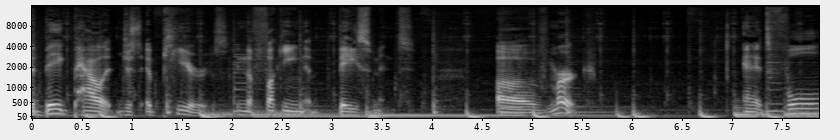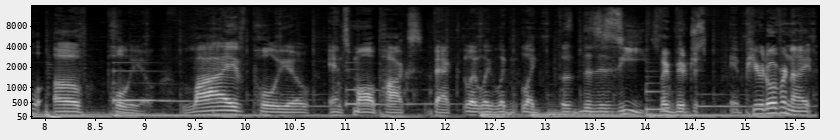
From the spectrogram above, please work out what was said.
a big pallet just appears in the fucking basement of Merck. And it's full of polio. Live polio and smallpox vac like like like, like the, the disease. Like they're just appeared overnight,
